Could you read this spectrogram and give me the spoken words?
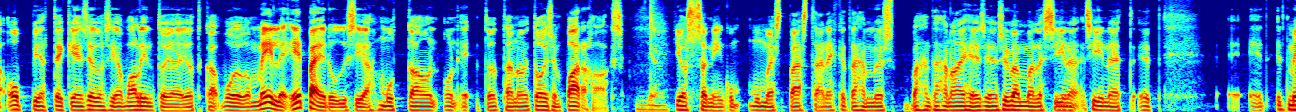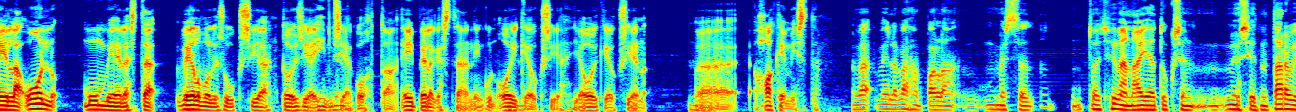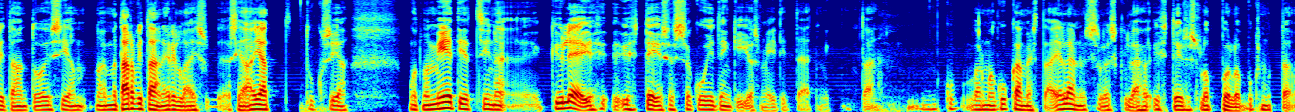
oppia tekemään sellaisia valintoja, jotka voi olla meille epäedullisia, mutta on, on e, tota, noin toisen parhaaksi, yeah. jossa niin kuin mun mielestä päästään ehkä tähän myös vähän tähän aiheeseen syvemmälle siinä, yeah. siinä että et, et, et meillä on mun mielestä velvollisuuksia toisia ihmisiä yeah. kohtaan, ei pelkästään niin kuin oikeuksia ja oikeuksien mm. ää, hakemista. Mä vielä vähän palaan. Mielestäni toit hyvän ajatuksen myös siitä, että me tarvitaan toisia, no me tarvitaan erilaisia ajatuksia, mutta mä mietin, että siinä kylä-yhteisössä kuitenkin, jos mietitään, että tai varmaan kukaan meistä on elänyt sellaisessa kyläyhteisössä loppujen lopuksi, mutta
